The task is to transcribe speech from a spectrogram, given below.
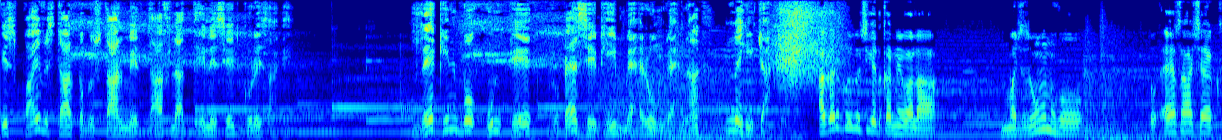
اس فائیو سٹار قبرستان میں داخلہ دینے سے گریزا ہے لیکن وہ ان کے روپے سے بھی محروم رہنا نہیں چاہتے۔ اگر کوئی وصیت کرنے والا مجزوم ہو تو ایسا شخص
